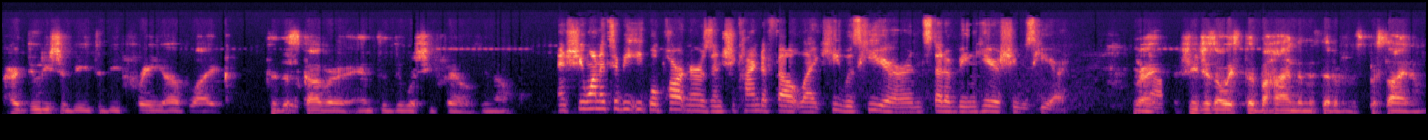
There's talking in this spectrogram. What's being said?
her duty should be to be free of like to discover and to do what she feels you know and she wanted to be equal partners and she kind of felt like he was here. Instead of being here she was here. Right. know? she just always stood behind him instead of beside him.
